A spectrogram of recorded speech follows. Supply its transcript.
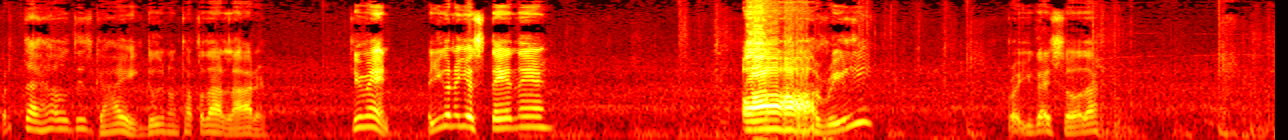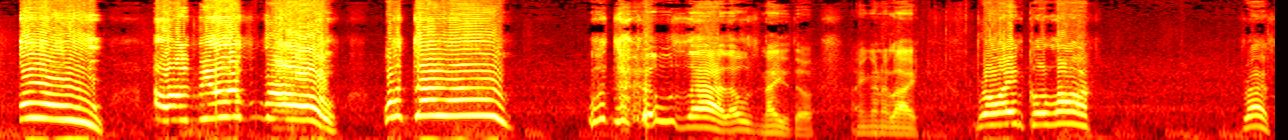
What the hell is this guy doing on top of that ladder? Human, are you gonna just stand there? Ah, oh, really? Bro, you guys saw that? Oh! Oh, beautiful, bro! What the hell? What the hell was that? That was nice, though. I ain't gonna lie. Bro, ankle lock! Ref,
